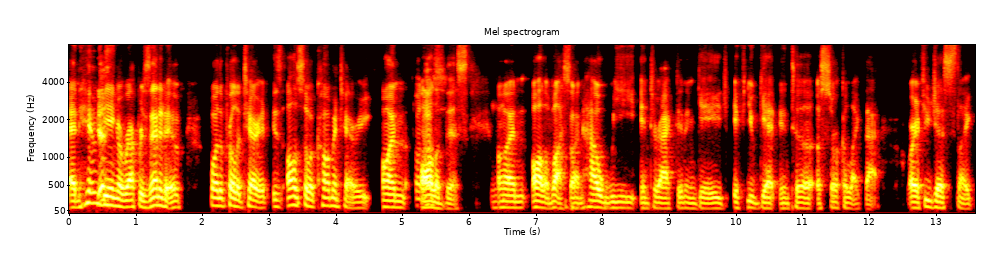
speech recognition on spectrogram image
and him Yeah. being a representative for the proletariat is also a commentary on, all us. of this, Mhm. on all of us, on how we interact and engage if you get into a circle like that, or if you just like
